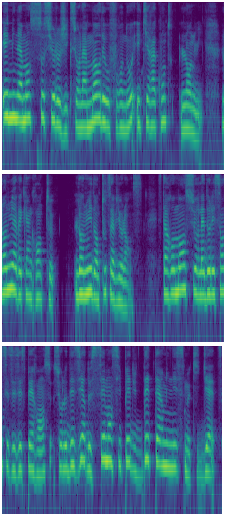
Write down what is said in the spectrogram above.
éminemment sociologique sur la mort des hauts fourneaux et qui raconte l'ennui. L'ennui avec un grand E. L'ennui dans toute sa violence. C'est un roman sur l'adolescence et ses espérances, sur le désir de s'émanciper du déterminisme qui guette,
